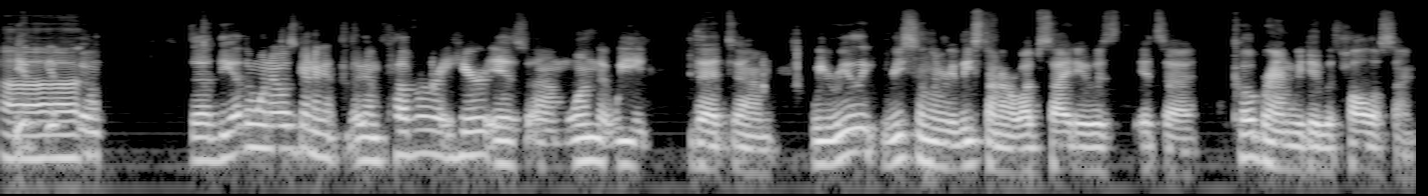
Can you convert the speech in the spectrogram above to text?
Yep, Uh, yep. So the the other one I was going to cover right here is um, one that we that um, we really recently released on our website. It was it's a co-brand we did with Holosun.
